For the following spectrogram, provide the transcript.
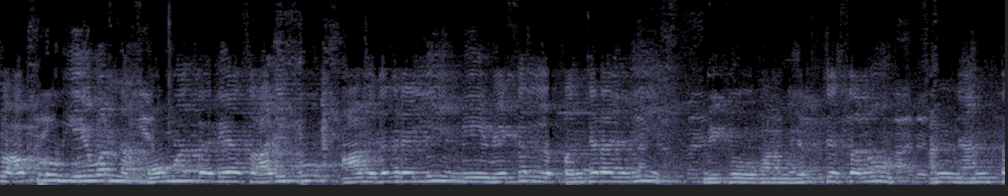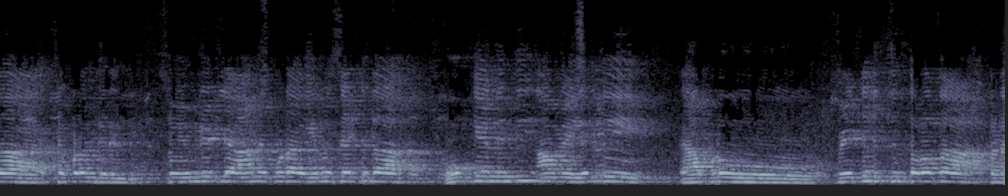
సో అప్పుడు ఏ మొహమ్మద్ అలియాస్ ఆరిఫ్ ఆమె దగ్గర వెళ్ళి మీ వెహికల్ పంచర్ అయింది మీకు మనం హెల్ప్ చేస్తాను అని అంత చెప్పడం జరిగింది. సో ఇమీడియట్లీ ఆమె కూడా ఇన్నోసెంట్గా ఓకే అనింది ఆమె వెళ్ళి అప్పుడు వెహికల్ ఇచ్చిన తర్వాత అక్కడ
